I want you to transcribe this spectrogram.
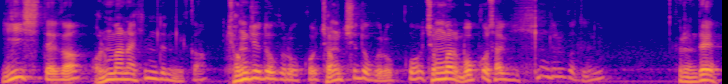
이 시대가 얼마나 힘듭니까? 경제도 그렇고 정치도 그렇고 정말 먹고 살기 힘들거든요. 그런데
